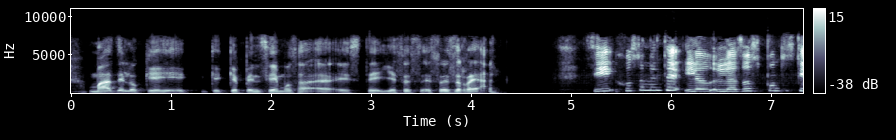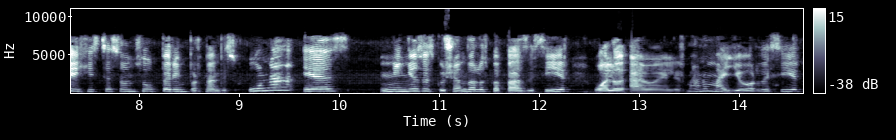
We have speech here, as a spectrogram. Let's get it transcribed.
más de lo que, que, pensemos, este, y eso es, eso es real. Sí, justamente los dos puntos que dijiste son súper importantes. Una es niños escuchando a los papás decir, o al hermano mayor decir,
